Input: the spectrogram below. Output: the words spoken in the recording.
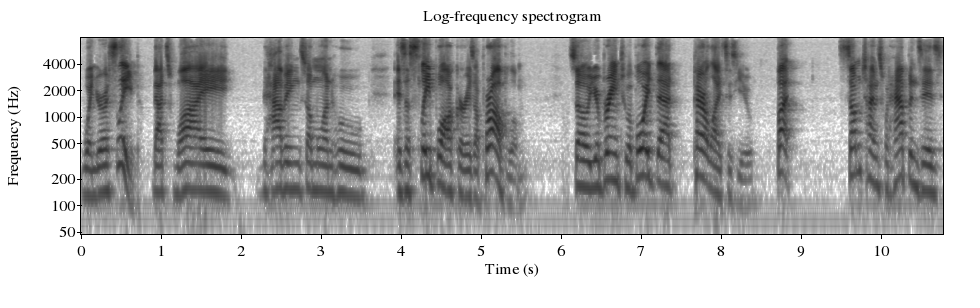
when you're asleep. That's why having someone who is a sleepwalker is a problem. So your brain to avoid that paralyzes you. But sometimes what happens is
